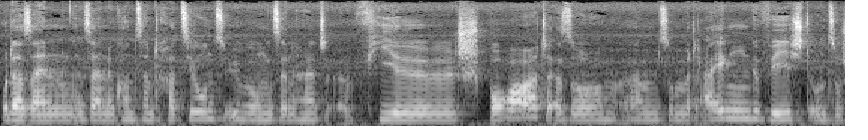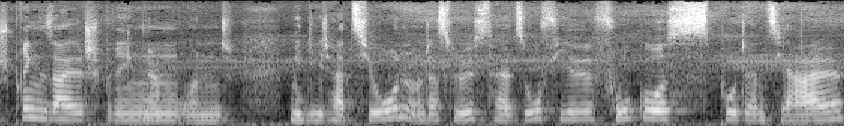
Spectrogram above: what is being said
oder sein, seine Konzentrationsübungen sind halt äh, viel Sport, also ähm, so mit Eigengewicht und so Springseilspringen Ja. und Meditation. Und das löst halt so viel Fokuspotenzial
